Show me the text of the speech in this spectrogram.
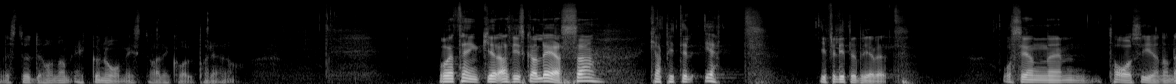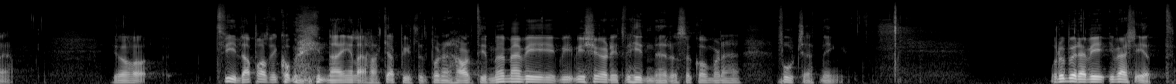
eller stödde honom ekonomiskt och hade koll på det. Då. Och jag tänker att vi ska läsa kapitel 1 i Filipperbrevet och sen eh, ta oss igenom det. Jag tvivlar på att vi kommer hinna hela kapitlet på den här halvtimmen, men vi, vi, vi kör dit vi hinner och så kommer det fortsättning. Och då börjar vi i vers 1.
